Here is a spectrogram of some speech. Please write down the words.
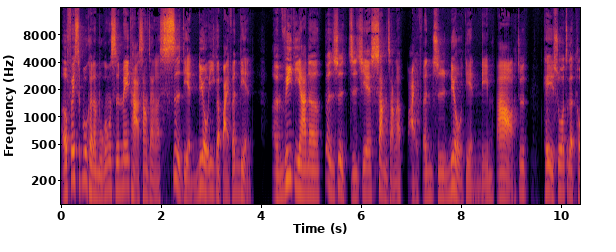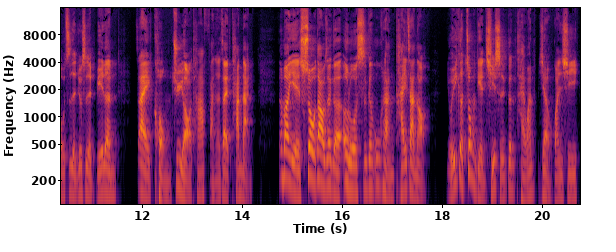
而 Facebook 的母公司 Meta 上涨了四点六一个百分点。NVIDIA 呢，更是直接上涨了百分之六点零八啊，就是可以说这个投资人就是别人在恐惧哦，他反而在贪婪。那么也受到这个俄罗斯跟乌克兰开战哦，有一个重点其实跟台湾比较有关系，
